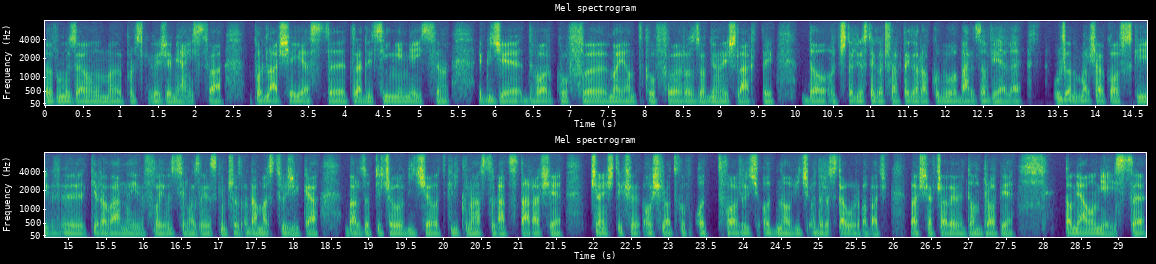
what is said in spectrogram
w Muzeum Polskiego Ziemiaństwa. Podlasie jest tradycyjnie miejscem, gdzie dworków majątków rozdrobnionej szlachty do 1944 roku było bardzo wiele. Urząd Marszałkowski kierowany w województwie mazowieckim przez Adama Struzika bardzo pieczołowicie od kilkunastu lat stara się część tych ośrodków odtworzyć, odnowić, odrestaurować. Właśnie wczoraj w Dąbrowie to miało miejsce.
